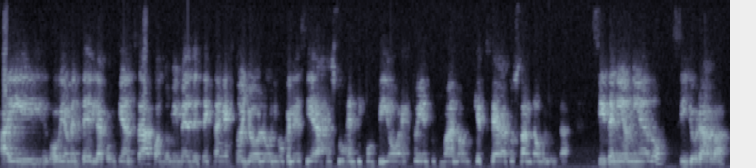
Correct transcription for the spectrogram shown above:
Ahí, obviamente, la confianza, cuando a mí me detectan esto, yo lo único que le decía era, Jesús, en ti confío, estoy en tus manos, que se haga tu santa voluntad. Sí tenía miedo, sí lloraba,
